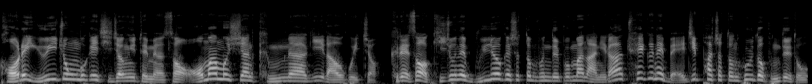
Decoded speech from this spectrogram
거래 유의 종목에 지정이 되면서 어마무시한 급락이 나오고 있죠. 그래서 기존에 물려 계셨던 분들뿐만 아니라 최근에 매집하셨던 홀더 분들도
